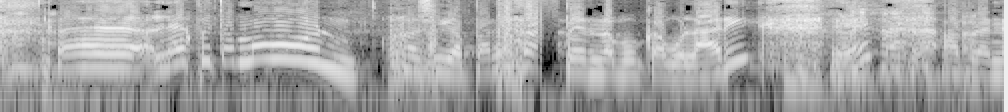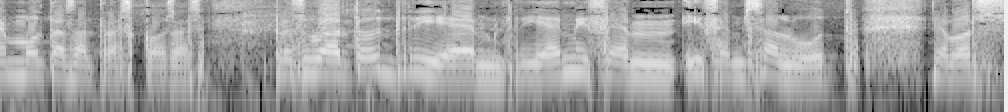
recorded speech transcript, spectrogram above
eh, l'èquit amunt... O sigui, a part d'aprendre vocabulari, eh, aprenem moltes altres coses. Però sobretot riem, riem i fem, i fem salut. Llavors,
